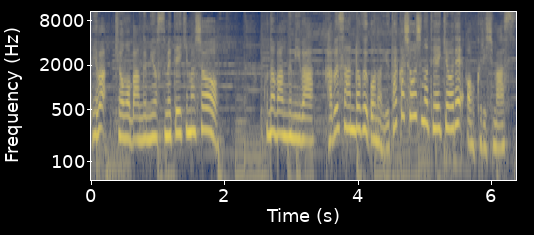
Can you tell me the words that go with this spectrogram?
では、今日も番組を進めていきましょう。この番組は株365の豊か商事の提供でお送りします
